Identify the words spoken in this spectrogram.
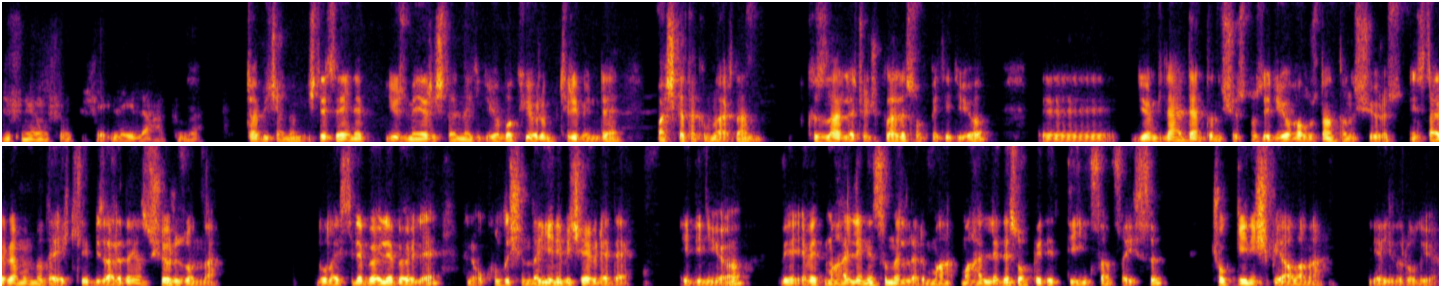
düşünüyormuşum şey Leyla hakkında. Tabii canım. İşte Zeynep yüzme yarışlarına gidiyor. Bakıyorum tribünde başka takımlardan kızlarla, çocuklarla sohbet ediyor. Ee, diyorum ki nereden tanışıyorsunuz? E diyor havuzdan tanışıyoruz. Instagram'ımda da ekli. Biz arada yazışıyoruz onunla. Dolayısıyla böyle böyle hani okul dışında yeni bir çevrede ediniyor. Ve evet mahallenin sınırları, ma- mahallede sohbet ettiği insan sayısı çok geniş bir alana yayılır oluyor.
